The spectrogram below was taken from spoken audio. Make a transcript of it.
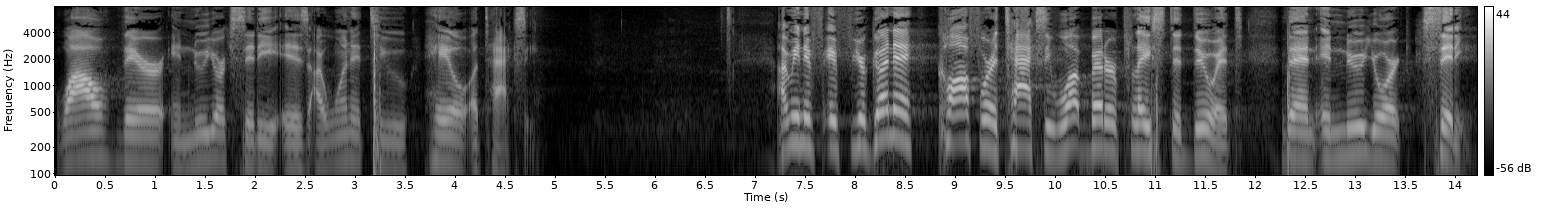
while there in New York City is I wanted to hail a taxi. I mean, if, if you're going to call for a taxi, what better place to do it than in New York City?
